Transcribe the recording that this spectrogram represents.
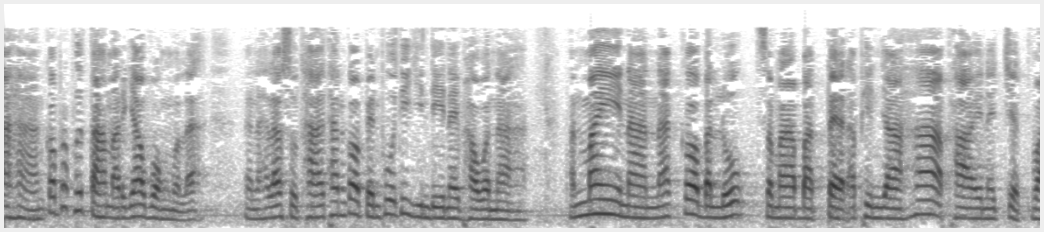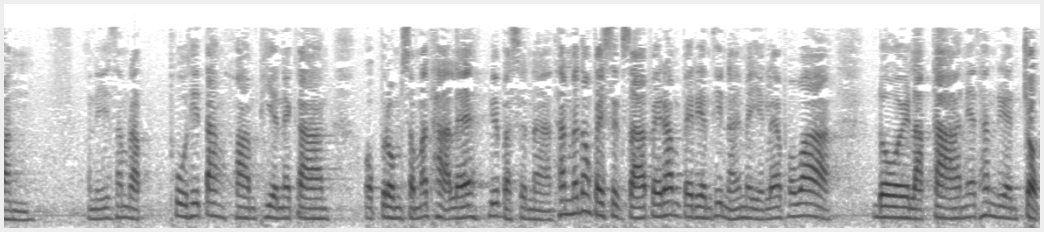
อาหารก็ประพฤติตามอริยวงหมดแล้วนะแล้วสุดท้ายท่านก็เป็นผู้ที่ยินดีในภาวนามันไม่นานนักก็บรรลุสมาบัติ 8 อภิญญาห้าภายใน 7 วัน อันนี้สำหรับผู้ที่ตั้งความเพียรในการอบรมสมถะและวิปัสสนา ท่านไม่ต้องไปศึกษาไปร่ำไปเรียนที่ไหนมาอีกแล้ว เพราะว่าโดยหลักการเนี่ยท่านเรียนจบ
